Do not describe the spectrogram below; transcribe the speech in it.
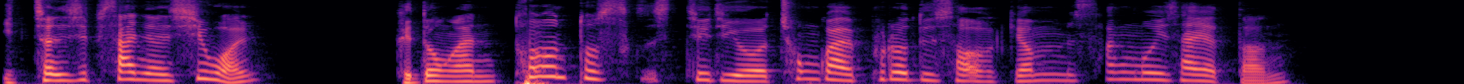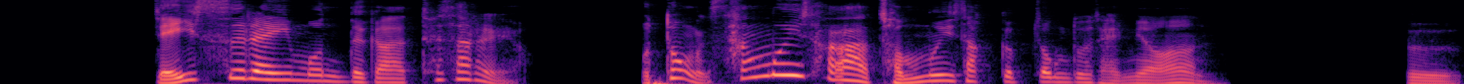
2014년 10월 그동안 토론토 스튜디오 총괄 프로듀서 겸 상무이사였던 제이드 레이몬드가 퇴사를 해요. 보통 상무이사가 전무이사급 정도 되면 그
